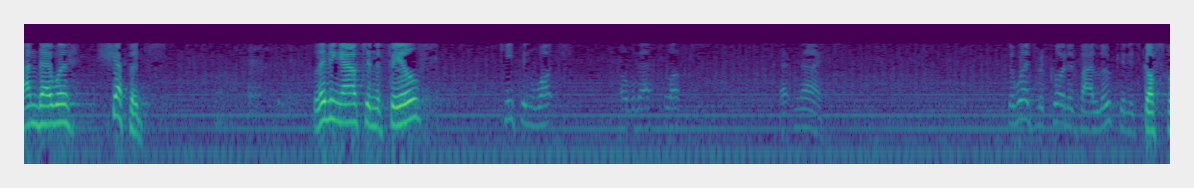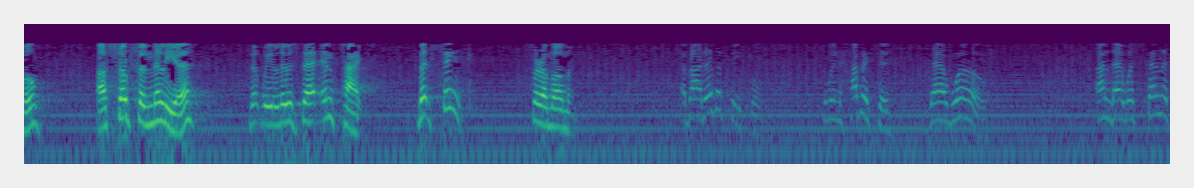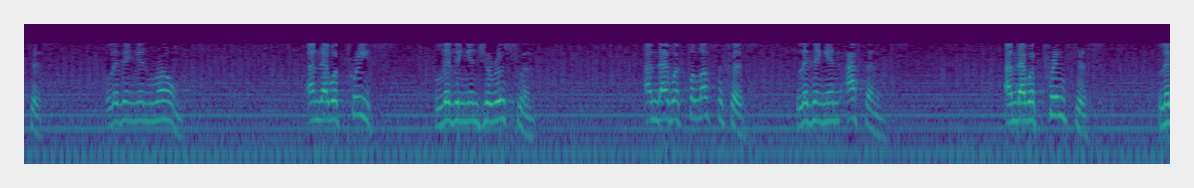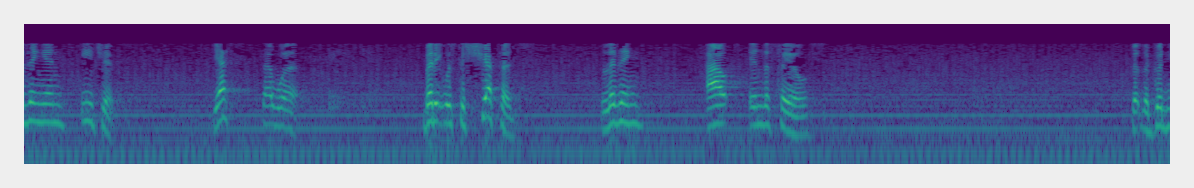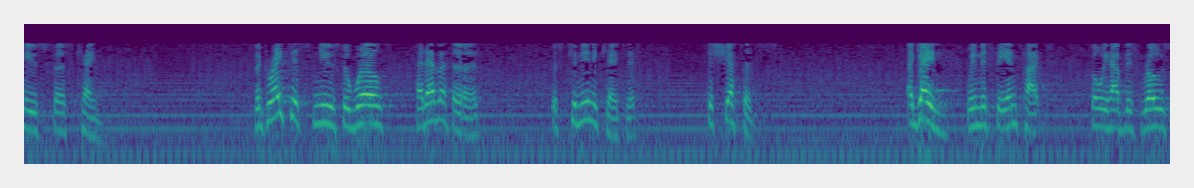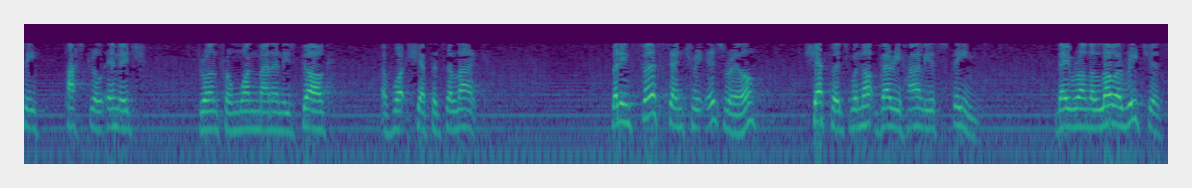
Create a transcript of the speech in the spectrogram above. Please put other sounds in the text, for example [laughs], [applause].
And there were shepherds living out in the fields, keeping watch over their flocks at night. The words recorded by Luke in his Gospel are so familiar that we lose their impact. But think for a moment about other people who inhabited their world. And there were senators living in Rome. And there were priests living in Jerusalem. And there were philosophers living in Athens. And there were princes living in Egypt. Yes, there were. But it was the shepherds living out in the fields that the good news first came. The greatest news the world had ever heard was communicated to shepherds. Again, we miss the impact, for we have this rosy pastoral image drawn from one man and his dog of what shepherds are like. But in first century Israel, shepherds were not very highly esteemed. They were on the lower reaches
